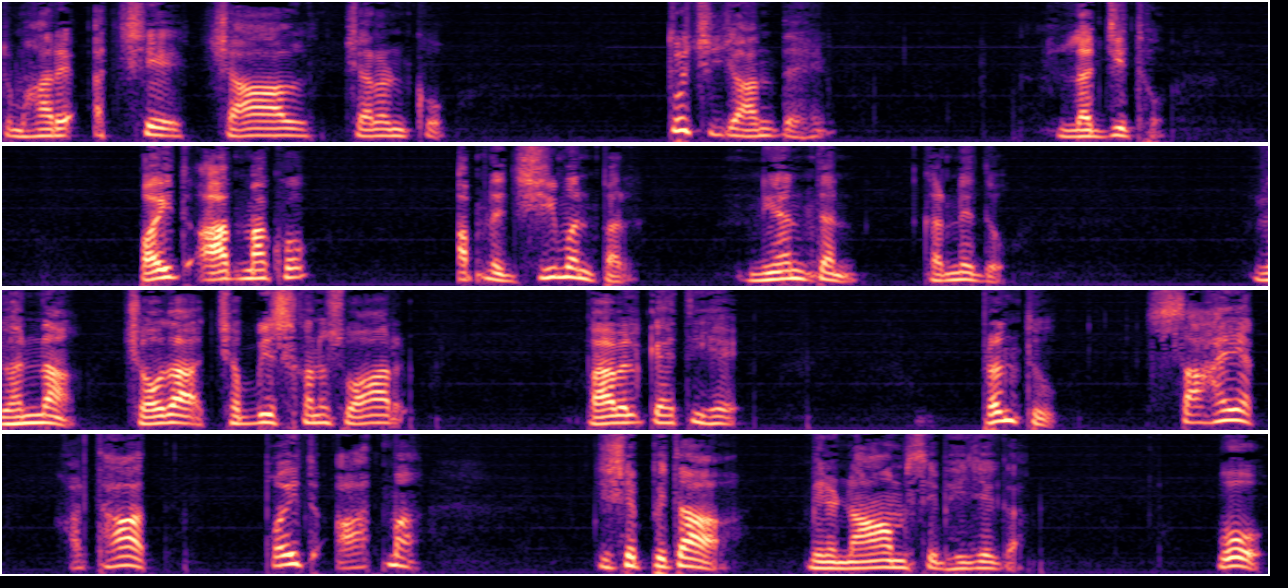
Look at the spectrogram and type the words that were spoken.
तुम्हारे अच्छे चाल चलन को तुच्छ जानते हैं, लज्जित हो। पवित्र आत्मा को अपने जीवन पर नियंत्रण करने दो। चौदह छब्बीस के अनुसार बाइबल कहती है, परंतु सहायक अर्थात पवित्र आत्मा जिसे पिता मेरे नाम से भेजेगा, वो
